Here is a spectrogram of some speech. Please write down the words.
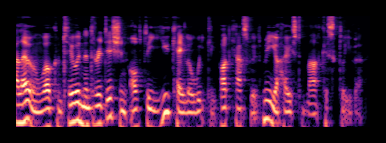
Hello and welcome to another edition of the UK Law Weekly podcast with me, your host, Marcus Cleaver.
